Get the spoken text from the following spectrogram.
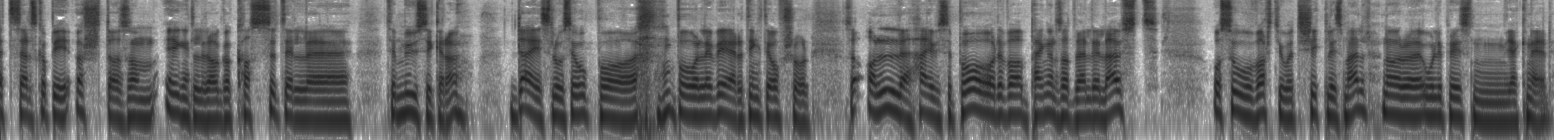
et selskap i Ørsta som egentlig laga kasse til, eh, til, musikere. De slo seg opp på, på, å levere ting til offshore. Så alle heiv seg på, og det var, pengene satt veldig løst. Og så ble det jo et skikkelig smell når oljeprisen gikk ned.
